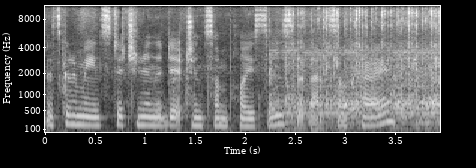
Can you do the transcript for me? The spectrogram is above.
It's going to mean stitching in the ditch in some places, but that's okay.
